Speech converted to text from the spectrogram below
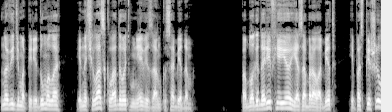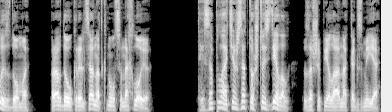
но, видимо, передумала и начала складывать мне вязанку с обедом. Поблагодарив ее, я забрал обед и поспешил из дома, правда, у крыльца наткнулся на Хлою. «Ты заплатишь за то, что сделал!» — зашипела она, как змея.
